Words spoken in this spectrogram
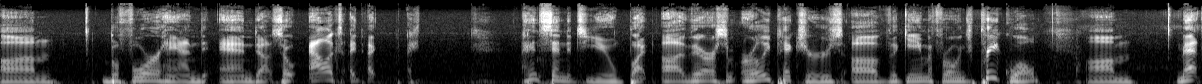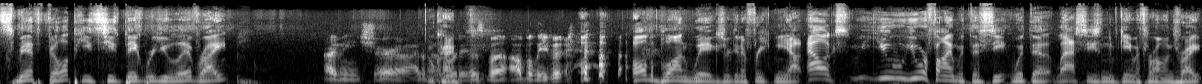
um, beforehand, and uh, so Alex, I, I, I, I didn't send it to you, but uh, there are some early pictures of the Game of Thrones prequel. Um, Matt Smith, Philip, he's he's big where you live, right? I mean, sure. I don't know Okay. who it is, but I'll believe it. All the blonde wigs are going to freak me out. Alex, you you were fine with the se- with the last season of Game of Thrones, right?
